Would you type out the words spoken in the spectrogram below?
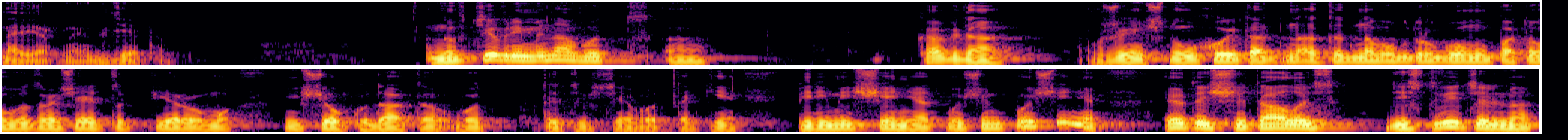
наверное, где-то. Но в те времена, вот, э, когда Женщина уходит от, от одного к другому, потом возвращается к первому, еще куда-то. Вот эти все вот такие перемещения от мужчин к мужчине, это считалось действительно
